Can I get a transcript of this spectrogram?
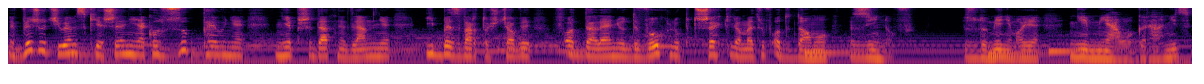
wyrzuciłem z kieszeni jako zupełnie nieprzydatny dla mnie i bezwartościowy w oddaleniu dwóch lub trzech kilometrów od domu Zinów. Zdumienie moje nie miało granic,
